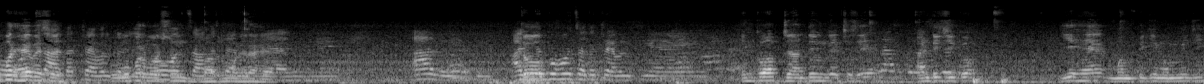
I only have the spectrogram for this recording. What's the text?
ऊपर है बहुत वैसे। ऊपर bathroom travel वगैरह है। आज तो- बहुत ज़्यादा ट्रैवल किया है। इनको आप जानते होंगे अच्छे से आंटी जी को। ये है मम्पी की मम्मी जी।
